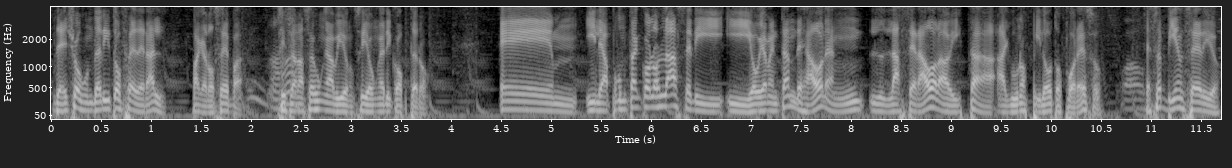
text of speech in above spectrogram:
De hecho, es un delito federal, para que lo sepa. Si se lo hace un avión, sí, un helicóptero. Eh, y le apuntan con los láser y, y obviamente han dejado, le han lacerado la vista a algunos pilotos por eso. Wow. Eso es bien serio.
